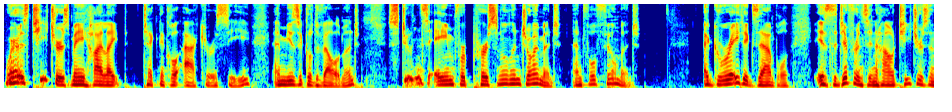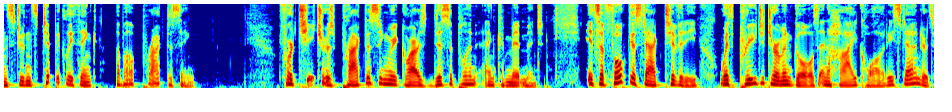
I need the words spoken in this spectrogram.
Whereas teachers may highlight technical accuracy and musical development, students aim for personal enjoyment and fulfillment. A great example is the difference in how teachers and students typically think about practicing. For teachers, practicing requires discipline and commitment. It's a focused activity with predetermined goals and high quality standards.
